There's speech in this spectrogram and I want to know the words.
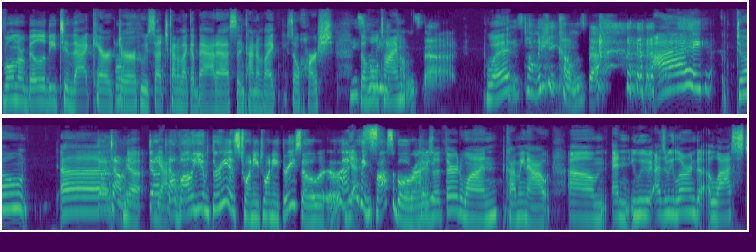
vulnerability to that character who's such kind of like a badass and kind of like so harsh. He's the whole time. he comes back. What He's telling me he comes back. I don't. Uh, Don't tell me. No, Don't yeah. tell Well, volume three is 2023, so uh, Yes. anything's possible, right? There's a third one coming out. Um, and we, as we learned last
